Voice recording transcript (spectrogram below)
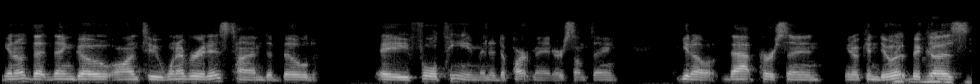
you know, that then go on to whenever it is time to build a full team in a department or something, you know, that person, you know, can do it because,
